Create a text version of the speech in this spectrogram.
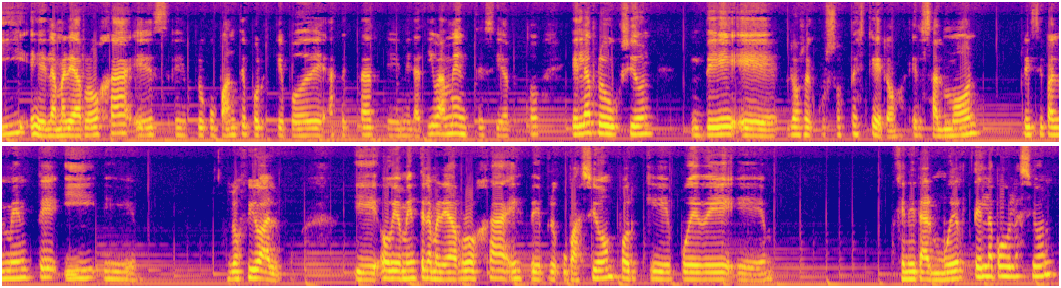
y eh, la marea roja es eh, preocupante porque puede afectar eh, negativamente, ¿cierto?, en la producción de los recursos pesqueros, el salmón principalmente y los bivalvos. obviamente la marea roja es de preocupación porque puede generar muerte en la población,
